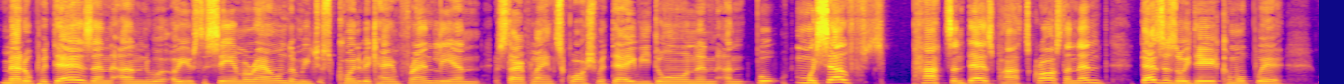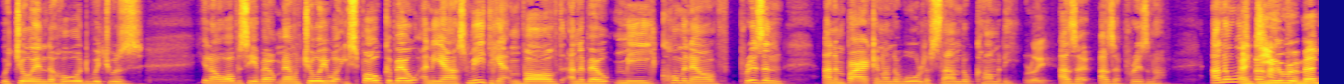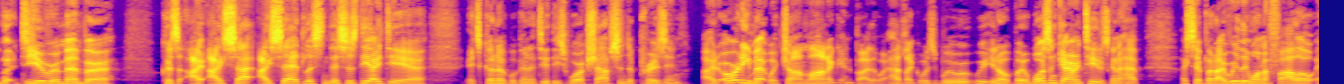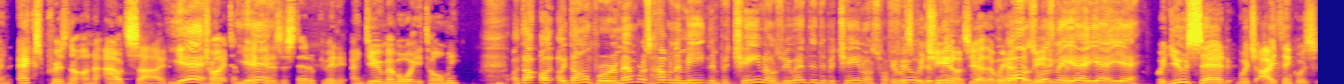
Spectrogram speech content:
met up with Des, and and I used to see him around, and we just kind of became friendly, and started playing squash with Davy Dunn, and and but myself paths and Des paths crossed, and then Des's idea come up with with Joy in the Hood, which was, you know, obviously about Mountjoy, what he spoke about, and he asked me to get involved and about me coming out of prison and embarking on the world of stand-up comedy Right. as a as a prisoner. And it was. And do you remember? Do you remember? Because I, I sat, I said, listen, this is the idea. It's gonna, we're gonna do these workshops in the prison. I'd already met with John Lonergan, by the way. I had like it was, we were, we, you know, but it wasn't guaranteed it was gonna happen. I said, but I really want to follow an ex-prisoner on the outside, Yeah, trying to make it as a stand-up comedian. And do you remember what you told me? I don't, I, I don't, but I remember us having a meeting in Pacino's. We went into Pacino's for It food. was? Pacino's, yeah, that we it had the meeting, wasn't it? Yeah, yeah, yeah. What you said, which I think was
